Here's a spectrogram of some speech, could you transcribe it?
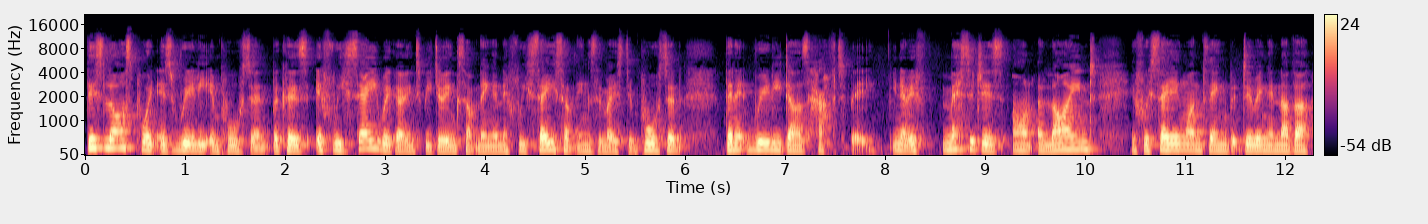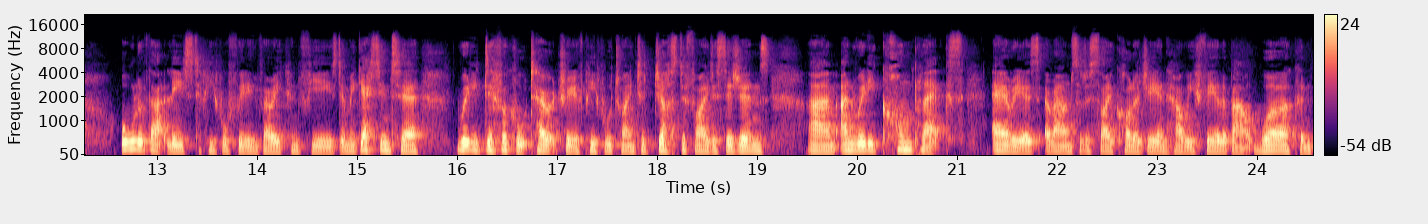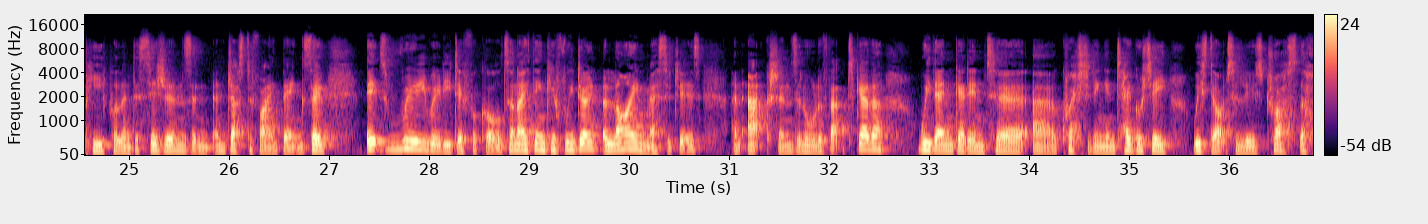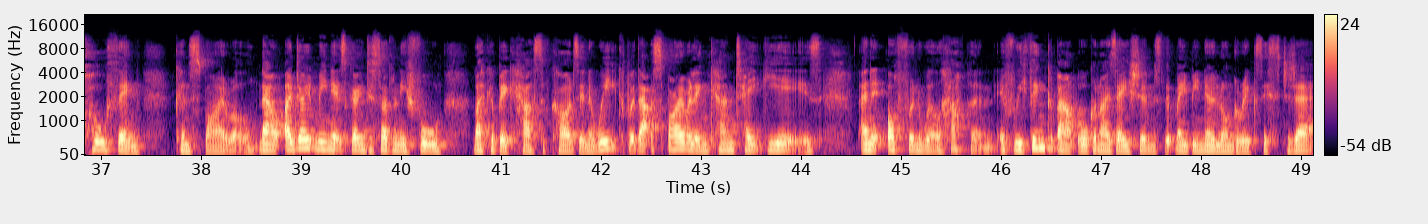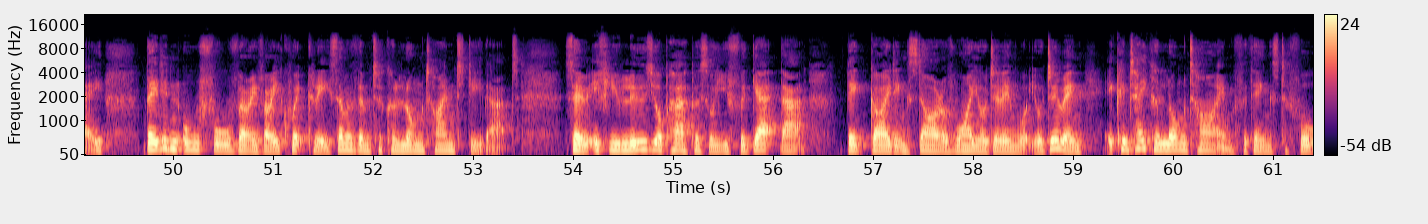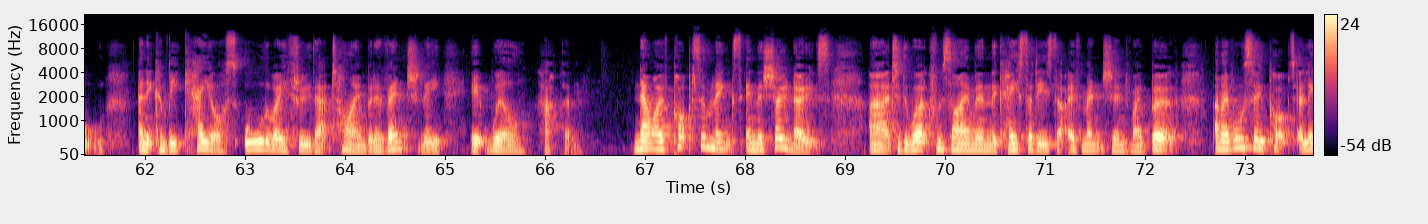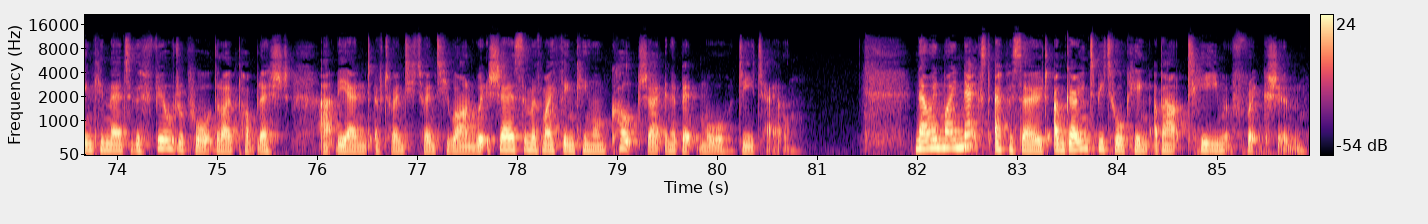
This last point is really important because if we say we're going to be doing something and if we say something's the most important, then it really does have to be. You know, if messages aren't aligned, if we're saying one thing but doing another, all of that leads to people feeling very confused and we get into really difficult territory of people trying to justify decisions um, and really complex areas around sort of psychology and how we feel about work and people and decisions and, and justifying things. So it's really, really difficult. And I think if we don't align messages and actions and all of that together, we then get into uh, questioning integrity. We start to lose trust. The whole thing can spiral. Now, I don't mean it's going to suddenly fall like a big house of cards in a week, but that spiraling can take years and it often will happen. If we think about organizations that maybe no longer exist today, they didn't all fall very, very quickly. Some of them took a long time to do that. So if you lose your purpose or you forget that big guiding star of why you're doing what you're doing, it can take a long time for things to fall. And it can be chaos all the way through that time, but eventually it will happen. Now, I've popped some links in the show notes uh, to the work from Simon, the case studies that I've mentioned, my book, and I've also popped a link in there to the field report that I published at the end of 2021, which shares some of my thinking on culture in a bit more detail. Now, in my next episode, I'm going to be talking about team friction.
